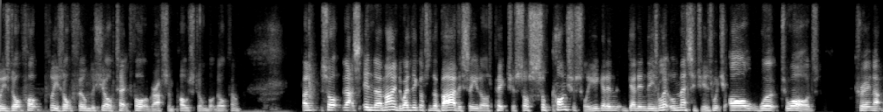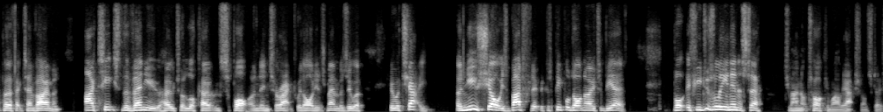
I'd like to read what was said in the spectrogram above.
please don't please don't film the show. Take photographs and post them, but don't film. And so that's in their mind. When they go to the bar, they see those pictures. So subconsciously, you're getting getting these little messages which all work towards creating that perfect environment. I teach the venue how to look out and spot and interact with audience members who are who are chatty. A new show is bad for it because people don't know how to behave. But if you just lean in and say, "Do you mind not talking while the action on stage?"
